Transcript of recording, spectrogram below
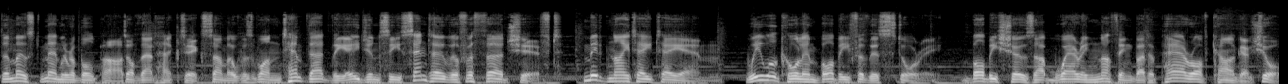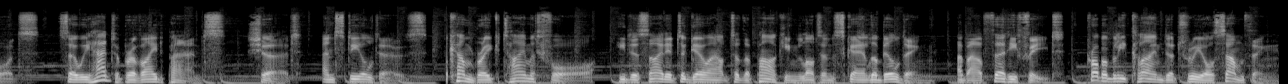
The most memorable part of that hectic summer was one temp that the agency sent over for third shift, midnight 8am. We will call him Bobby for this story. Bobby shows up wearing nothing but a pair of cargo shorts, so we had to provide pants, shirt, and steel toes. Come break time at 4, he decided to go out to the parking lot and scale the building about 30 feet, probably climbed a tree or something,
